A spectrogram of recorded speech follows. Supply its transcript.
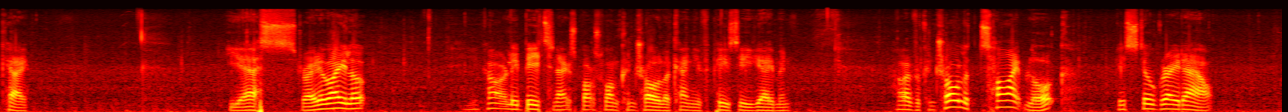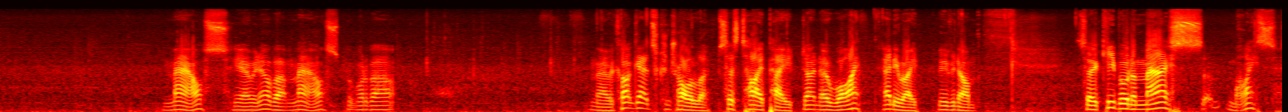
Okay. Yes, straight away, look. You can't really beat an Xbox One controller, can you, for PC gaming? However, controller type look is still greyed out. Mouse, yeah, we know about mouse, but what about... No, we can't get to controller. It says Type A, don't know why. Anyway, moving on. So keyboard and mouse, mice,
